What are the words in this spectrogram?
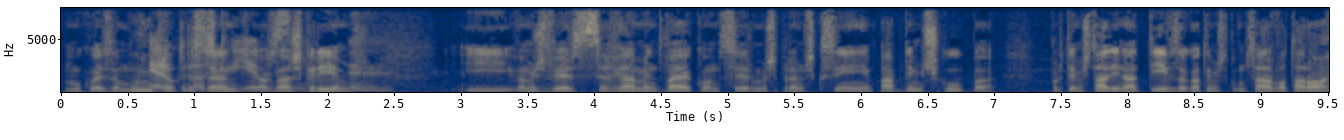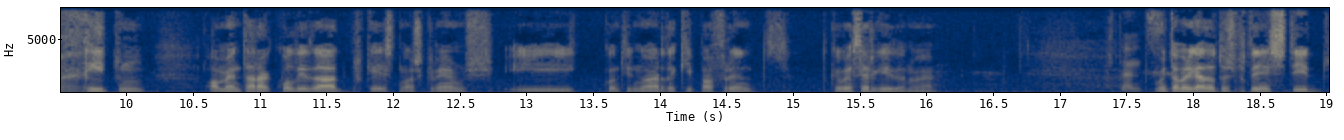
uma coisa muito Era interessante, é o que nós queríamos. E vamos ver se realmente vai acontecer, mas esperamos que sim. Pá, pedimos desculpa por termos estado inativos, agora temos de começar a voltar ao ritmo, aumentar a qualidade, porque é isso que nós queremos, e continuar daqui para a frente de cabeça erguida, não é? Portanto, Muito obrigado a todos por terem assistido.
